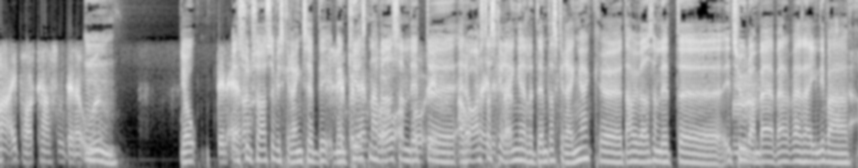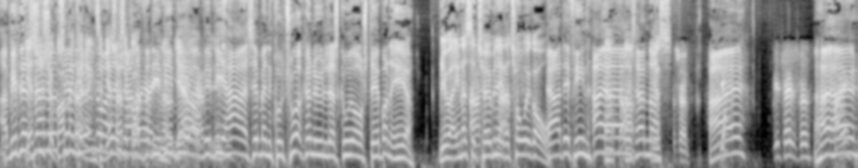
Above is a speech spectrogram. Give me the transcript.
har I podcasten, den er ude. mm, jo, Den er jeg der. synes også, at vi skal ringe til dem. Det, men Kirsten har været sådan lidt... Uh, er det os, der skal ringe, eller dem, der skal ringe? Ikke? Uh, der har vi været sådan lidt uh, i tvivl om, hvad, hvad, hvad der egentlig var... Og vi jeg synes jo godt, man kan ringe til dem. Jeg synes jo godt, fordi vi, vi, Ja, vi, vi har simpelthen en kulturkanyle, der skal ud over stepperne her. Vi var inde og se Ah, Terminator 2 i går. Ja, det er fint. Hej, hej, Ja, Alexander. yes. Hej. vi tales ved. Hej, hej. Jeg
